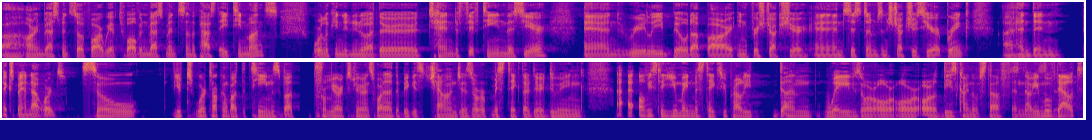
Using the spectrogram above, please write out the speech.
uh, our investments so far, we have 12 investments in the past 18 months. We're looking to do another 10 to 15 this year and really build up our infrastructure and, systems and structures here at Brinc, uh, and then expand outwards. So t- we're talking about the teams, but from your experience, what are the biggest challenges or mistakes that they're doing? Uh, obviously, you made mistakes. You probably done waves or, or, or, or these kind of stuff, and now you moved out.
